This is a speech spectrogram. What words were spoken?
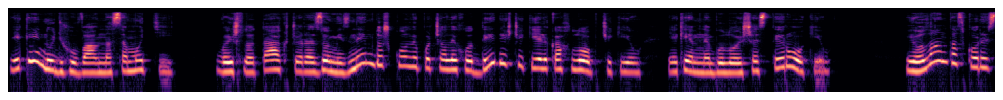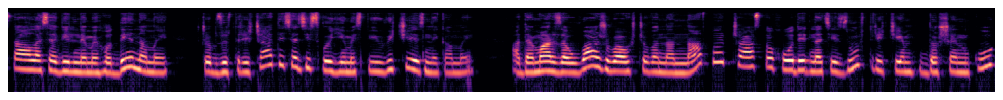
який нудьгував на самоті. Вийшло так, що разом із ним до школи почали ходити ще кілька хлопчиків, яким не було й шести років. Іоланта скористалася вільними годинами, щоб зустрічатися зі своїми співвітчизниками. Адемар зауважував, що вона надто часто ходить на ці зустрічі до шинку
